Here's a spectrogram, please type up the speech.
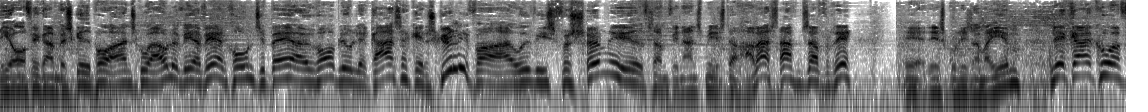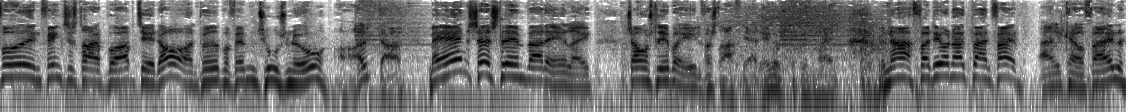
I år fik han besked på, at han skulle aflevere hver en krone tilbage, og i går blev Legarza kendt skyldig for at have udvist forsømmelighed som finansminister. Og hvad sagde han så for det? Ja, det skulle ligesom hjemme. Legard har fået en fængselsstraf på op til et år og en bøde på 15.000 euro. Hold da op. Men så slemt var det heller ikke. Så hun slipper helt for straf. Ja, det kan du sgu mig. Nå, for det var nok bare en fejl. Alle kan jo fejle.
